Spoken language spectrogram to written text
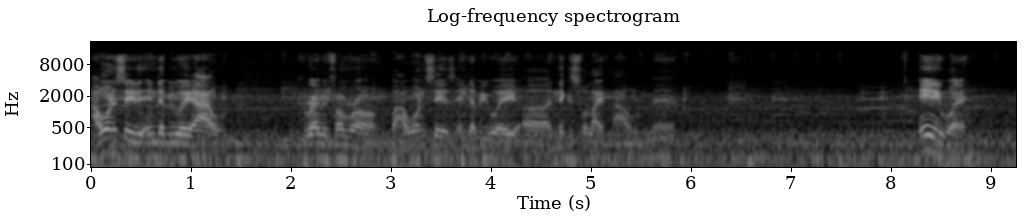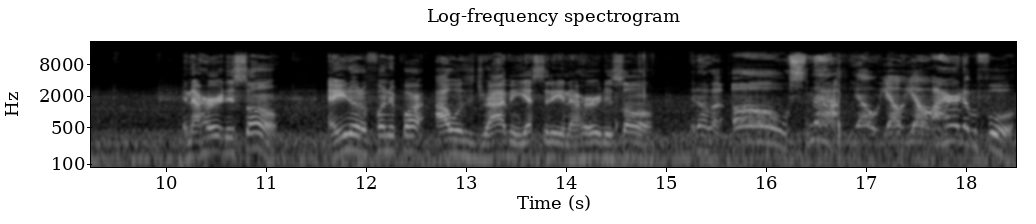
I want to say the NWA album. Correct me if I'm wrong, but I want to say it's NWA uh, Niggas for Life album, man. Anyway, and I heard this song. And you know the funny part? I was driving yesterday and I heard this song. And I'm like, oh, snap. Yo, yo, yo, I heard that before.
